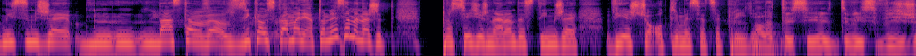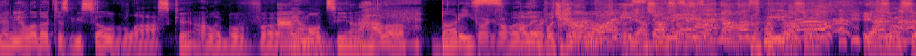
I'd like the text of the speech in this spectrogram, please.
myslím, že nastáva, veľ- vznikajú sklamania. To neznamená, že proste ideš na rande s tým, že vieš, čo o tri mesiace príde. Ale ty si, ty, vy, vy ženy hľadáte zmysel v láske alebo v Áno. emóciách? Halo. Boris. Tak, ale, ale tak, počkaj, Boris, ja som dobre, sa... áno. Ja som, ja som sa...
